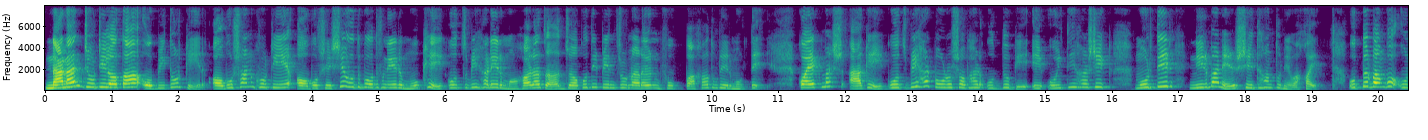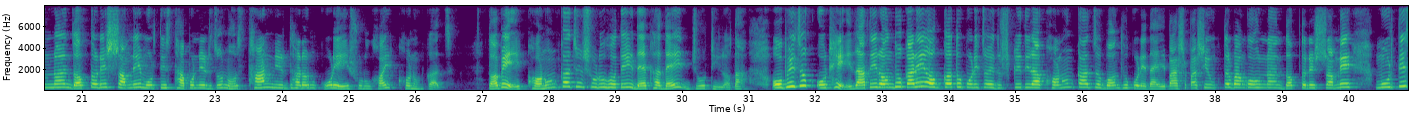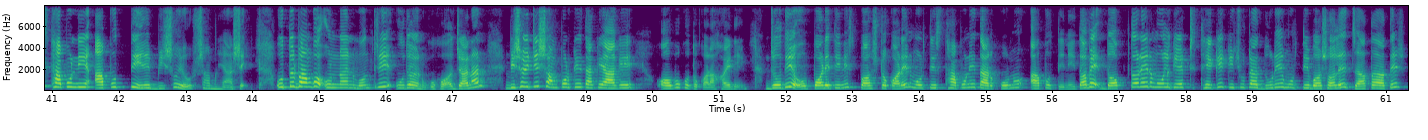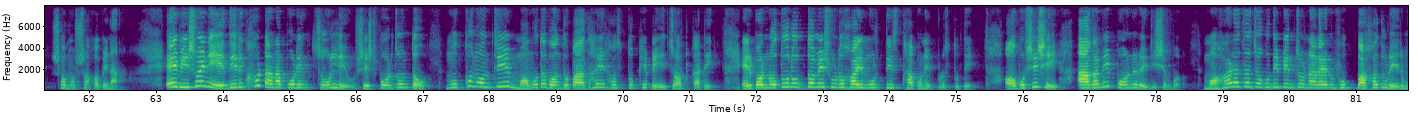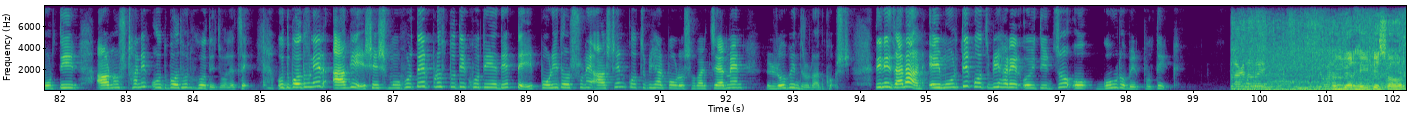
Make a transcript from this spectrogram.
নানান জটিলতা ও বিতর্কের অবসান ঘটিয়ে অবশেষে উদ্বোধনের মুখে কোচবিহারের মহারাজা জগদীপেন্দ্র নারায়ণ ভূপ বাহাদুরের মধ্যে কয়েক মাস আগে কোচবিহার পৌরসভার উদ্যোগে এই ঐতিহাসিক মূর্তির নির্মাণের সিদ্ধান্ত নেওয়া হয়। উত্তরবঙ্গ উন্নয়ন দপ্তরের সামনে মূর্তি স্থাপনের জন্য স্থান নির্ধারণ করে শুরু হয় খনন কাজ। তবে খনন কাজ শুরু হতেই দেখা দেয় জটিলতা। অভিযোগ ওঠে, রাতের অন্ধকারে অজ্ঞাত পরিচয় দুষ্কৃতীরা খনন কাজ বন্ধ করে দেয়। পাশাপাশি উত্তরবঙ্গ উন্নয়ন দপ্তরের সামনে মূর্তি স্থাপন নিয়ে আপত্তির বিষয়ও সামনে আসে। উত্তরবঙ্গ উন্নয়ন মন্ত্রী উদয়ন গুহ জানান, বিষয়টি সম্পর্কে তাকে আগে অবগত করা হয়নি। যদিও পরে তিনি স্পষ্ট করেন মূর্তি স্থাপনে তার কোনো আপত্তি নেই। তবে দপ্তরের মূল গেট থেকে কিছুটা দূরে মূর্তি বসালে যাতায়াতের সমস্যা হবে না। এই বিষয় নিয়ে দীর্ঘ টানা টানাপোড়েন চললেও শেষ পর্যন্ত মুখ্যমন্ত্রী মমতা বন্দ্যোপাধ্যায়ের হস্তক্ষেপে জট কাটে। এরপর নতুন উদ্যমে শুরু হয় মূর্তি স্থাপনের প্রস্তুতি। অবশেষে আগামী পনেরোই ডিসেম্বর মহারাজা জগদীপেন্দ্র নারায়ণ ভূপ বাহাদুরের মূর্তির আনুষ্ঠানিক উদ্বোধন হতে চলেছে। উদ্বোধনের আগে শেষ মুহূর্তের প্রস্তুতি খতিয়ে দেখতে পরিদর্শনে আসেন কোচবিহার পৌরসভার চেয়ারম্যান রবীন্দ্রনাথ ঘোষ। তিনি জানান, এই মূর্তি কোচবিহারের ঐতিহ্য ও গৌরবের প্রতীক। কোচবিহার হেরিটেজ শহর।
